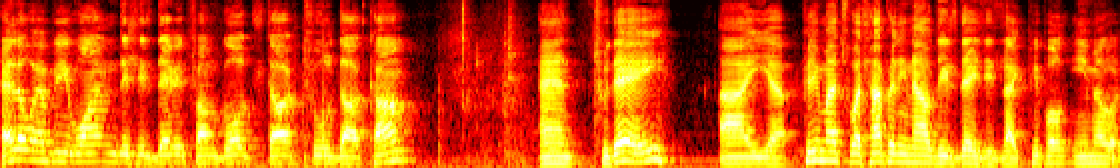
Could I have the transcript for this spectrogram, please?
Hello everyone, this is David from goldstartool.com and today I uh, pretty much what's happening now these days is like people email or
